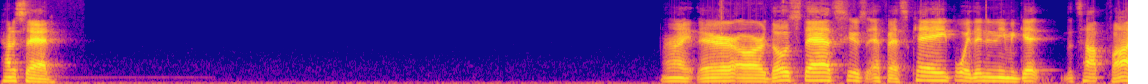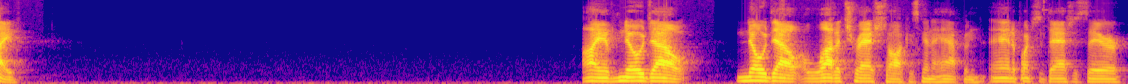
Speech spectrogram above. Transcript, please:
Kind of sad. All right, there are those stats. Here's FSK. Boy, they didn't even get the top five. I have no doubt, no doubt, a lot of trash talk is going to happen. And a bunch of dashes there.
